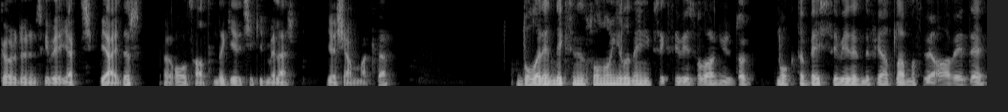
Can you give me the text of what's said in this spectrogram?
Gördüğünüz gibi yaklaşık bir aydır ons altında geri çekilmeler yaşanmakta. Dolar endeksinin son 10 yılın en yüksek seviyesi olan 104.5 seviyelerinde fiyatlanması ve ABD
